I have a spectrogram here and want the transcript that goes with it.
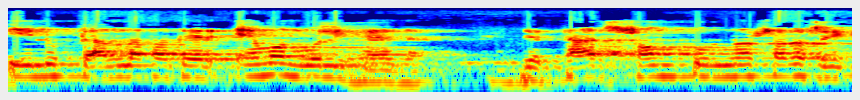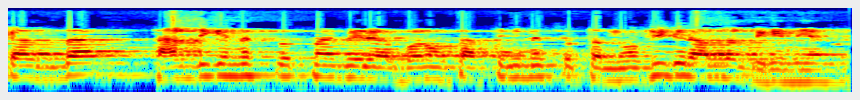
এই লোকটা এমন বলি হয়ে যায় যে তার সম্পূর্ণ সরাসরি কাজটা তার দিকে নেসপত না করে বরং তার থেকে নেসপতটা নফি করে আল্লাহর দিকে নিয়ে আসে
